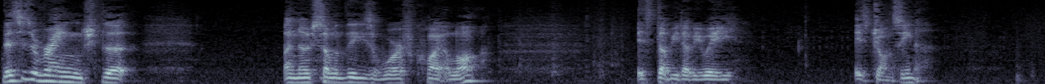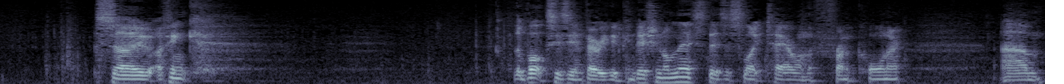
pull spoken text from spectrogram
this is a range that I know some of these are worth quite a lot it's WWE, it's John Cena. So I think the box is in very good condition on this. There's a slight tear on the front corner. Um,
